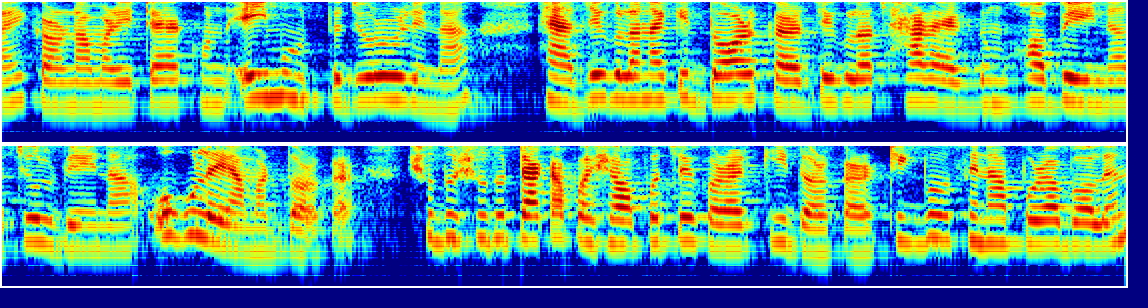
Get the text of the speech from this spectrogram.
নাই, কারণ আমার এটা এখন এই মুহূর্তে জরুরি না। হ্যাঁ যেগুলো নাকি দরকার, যেগুলো ছাড়া একদম হবেই না, চলবেই না, ওগুলোই আমার দরকার। শুধু শুধু টাকা পয়সা অপচয় করার কি দরকার? ঠিক বলছেন আপুরা, বলেন।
